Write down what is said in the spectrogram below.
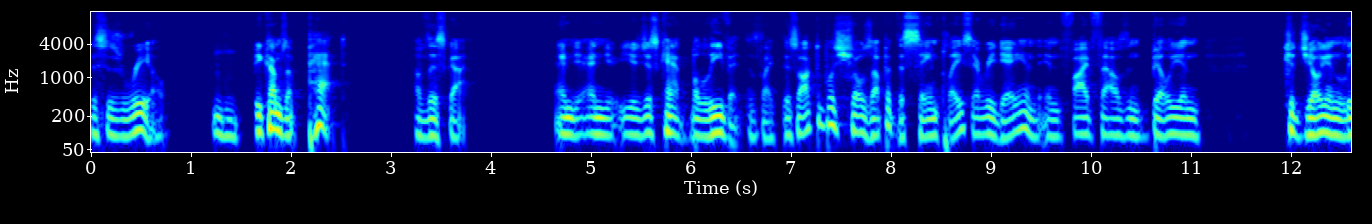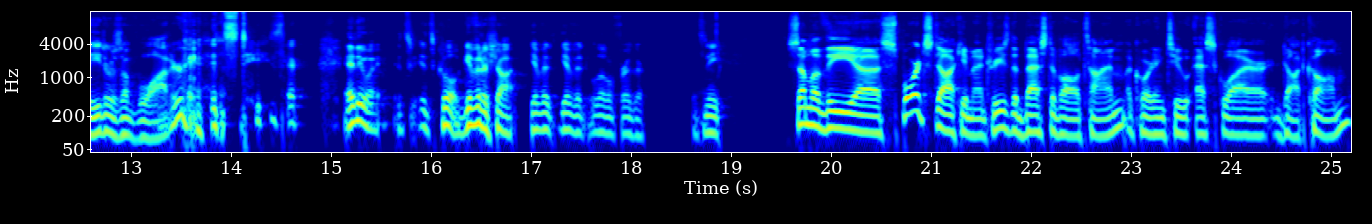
This is real. Mhm. Becomes a pet of this guy. And and you, you just can't believe it. It's like this octopus shows up at the same place every day in, in 5,000 billion cajillion liters of water and it stays there. Anyway, it's it's cool. Give it a shot. Give it give it a little further. It's neat. Some of the uh, sports documentaries, the best of all time, according to Esquire.com,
